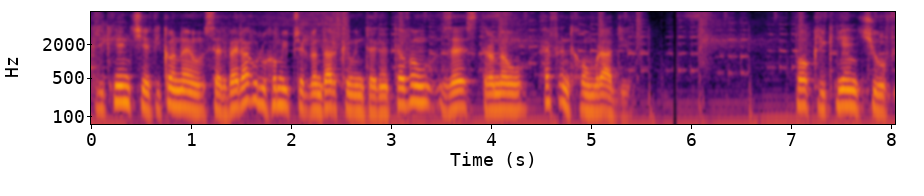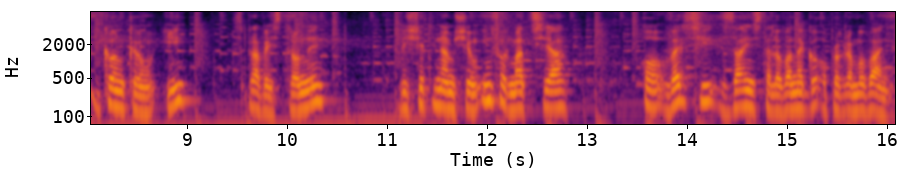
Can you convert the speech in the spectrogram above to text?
Kliknięcie w ikonę serwera uruchomi przeglądarkę internetową ze stroną F Home Radio. Po kliknięciu w ikonkę i z prawej strony wyświetli nam się informacja o wersji zainstalowanego oprogramowania.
